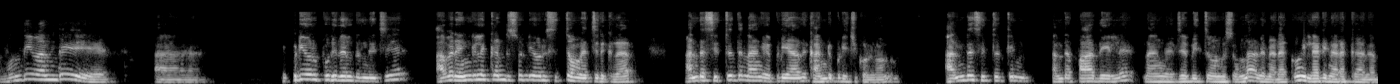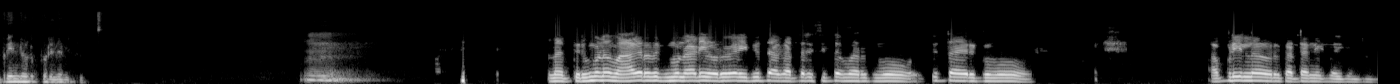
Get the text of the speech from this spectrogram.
முந்தி வந்து ஆஹ் இப்படி ஒரு புரிதல் இருந்துச்சு. அவர் எங்களுக்குன்னு சொல்லி ஒரு சித்தம் வச்சிருக்கிறார். அந்த சித்தத்தை நாங்க எப்படியாவது கண்டுபிடிச்சு கொள்ளணும். அந்த சித்தத்தின் அந்த பாதையில நாங்க ஜெபித்தோம்னு சொன்னா அது நடக்கும். இல்லாட்டி நடக்காது அப்படின்ற ஒரு புரிதல் இருந்துச்சு. ஆனா திருமணம் ஆகிறதுக்கு முன்னாடி ஒருவேளை இதுதான் கத்தரி சித்தமா இருக்குமோ? இதுத்தா இருக்குமோ? அப்படின்லாம் ஒரு கட்டமைப்பு வைக்கின்றது.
